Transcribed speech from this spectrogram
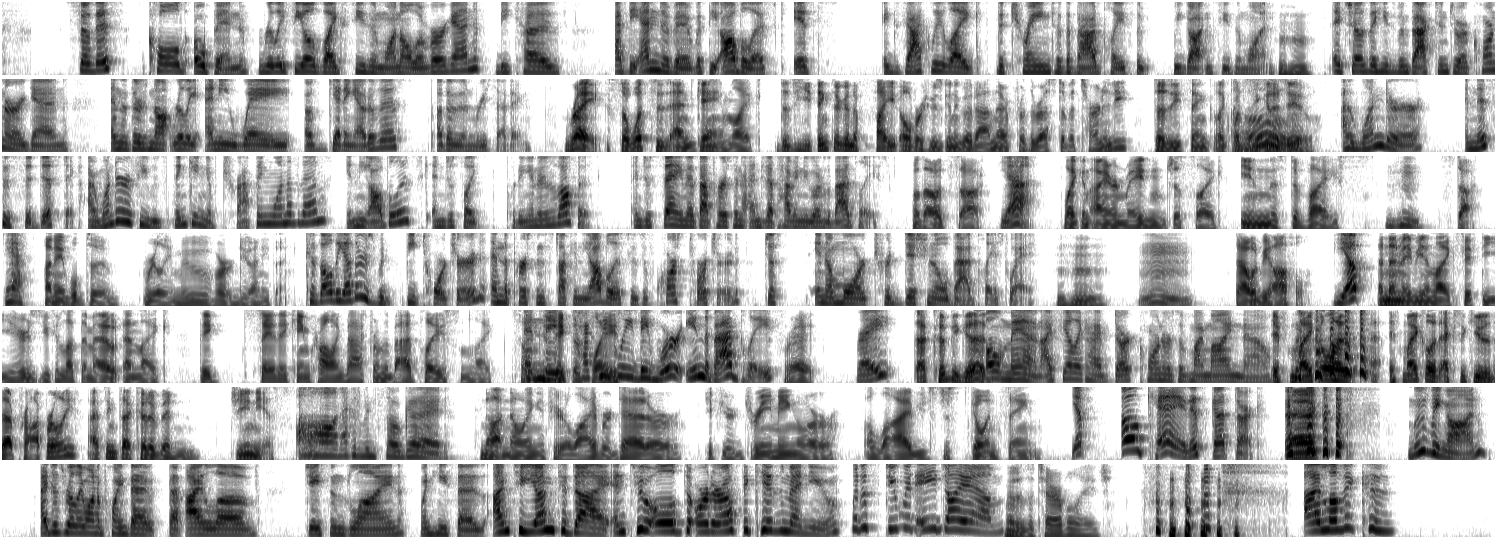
so this cold open really feels like season one all over again because at the end of it with the obelisk, it's exactly like the train to the bad place that we got in season one. Mm-hmm. It shows that he's been backed into a corner again and that there's not really any way of getting out of this other than resetting. Right. So what's his end game? Like, does he think they're going to fight over who's going to go down there for the rest of eternity? Does he think, like, what's he going Oh. to do? I wonder, and this is sadistic. I wonder if he was thinking of trapping one of them in the obelisk and just like putting it in his office and just saying that that person ended up having to go to the bad place. Oh, that would suck. Yeah. Like an Iron Maiden, just like in this device, Mm-hmm. stuck, Yeah. unable to really move or do anything. Because all the others would be tortured, and the person stuck in the obelisk is, of course, tortured, just in a more traditional bad placed way. Mm-hmm. Mm. That would be awful. Yep. And then maybe in like 50 years, you could let them out and like they say they came crawling back from the bad place and like someone and could take their technically place. they were in the bad place, Right. right? That could be good. Oh man, I feel like I have dark corners of my mind now. If Michael had if Michael had executed that properly, I think that could have been genius. oh, that could have been so good. Not knowing if you're alive or dead or if you're dreaming or alive, you just just go insane. Yep. Okay, this got dark. Next. Moving on, I just really want to point out that I love Jason's line when he says, I'm too young to die and too old to order off the kids' menu. What a stupid age I am. that is a terrible age. I love it because,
